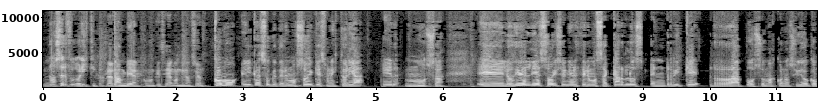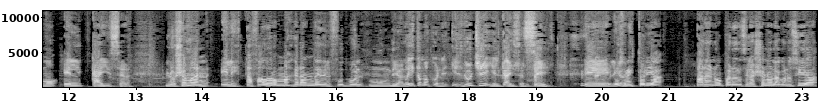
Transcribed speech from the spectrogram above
no ser futbolística. Claro, También. Como que sea a continuación. Como el caso que tenemos hoy, que es una historia hermosa. Eh, los 10 del 10 hoy, señores, tenemos a Carlos Enrique Raposo, más conocido como el Kaiser. Lo llaman el estafador más grande del fútbol mundial. Hoy estamos con el Duce y el Kaiser. Sí. Eh, es una historia para no perdérsela. Yo no la conocía,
